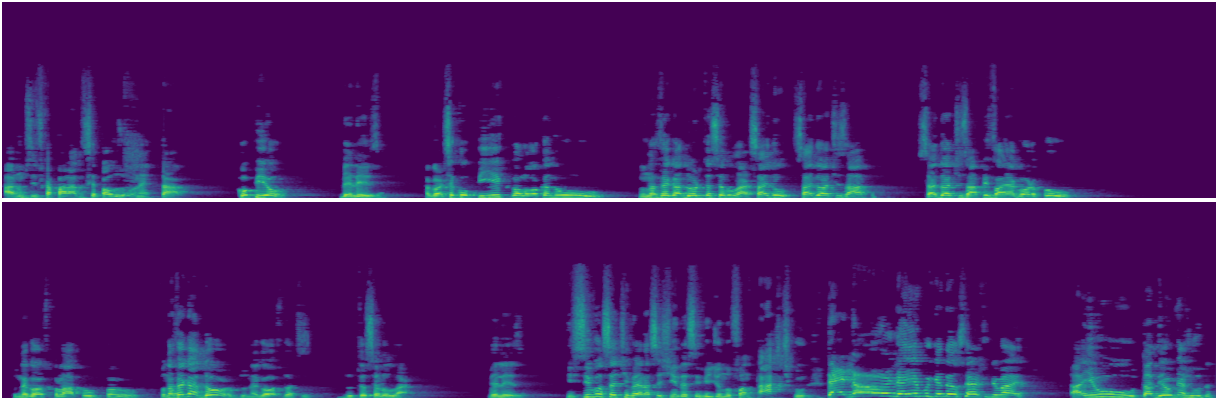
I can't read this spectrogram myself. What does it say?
Ah, não precisa ficar parado que você pausou, né? Tá. Copiou. Beleza. Agora você copia e coloca no, no navegador do teu celular. Sai do, sai do WhatsApp, sai do WhatsApp e vai agora pro, o negócio lá pro, pro, pro navegador do negócio do, do teu celular. Beleza. E se você estiver assistindo esse vídeo no Fantástico, tá doido aí porque deu certo demais. Aí o Tadeu me ajuda.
